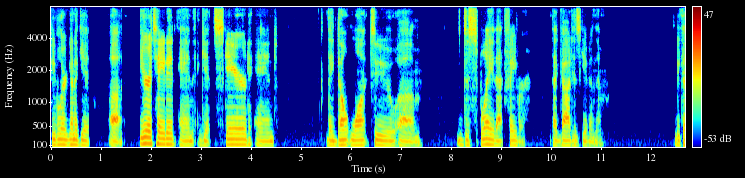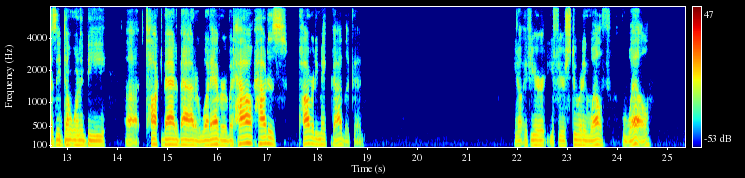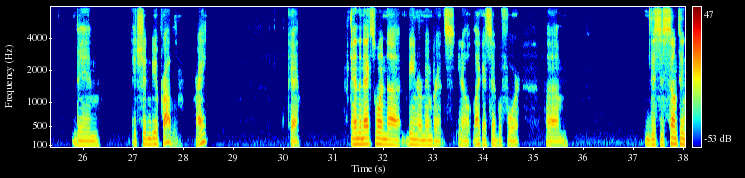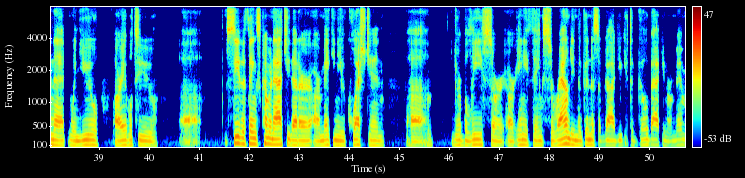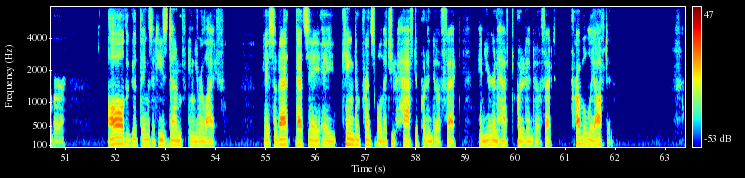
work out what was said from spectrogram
People are going to get uh, irritated and get scared, and they don't want to um, display that favor that God has given them because they don't want to be uh, talked bad about or whatever. But how how does poverty make God look good? You know, if you're if you're stewarding wealth well, then it shouldn't be a problem, right? Okay. And the next one uh, being remembrance. You know, like I said before, um, this is something that when you are able to uh, see the things coming at you that are are making you question uh, your beliefs or or anything surrounding the goodness of God, you get to go back and remember all the good things that He's done in your life. Okay, so that that's a, a kingdom principle that you have to put into effect, and you're going to have to put it into effect probably often.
